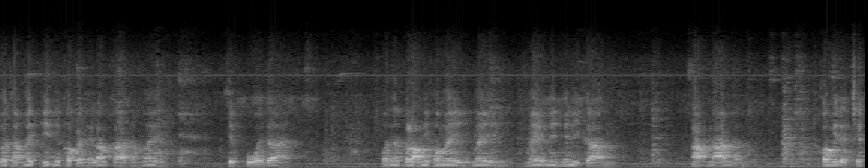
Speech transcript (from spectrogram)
ก็ทำให้พิษนี่เข้าไปในร่างกายทำให้เจ็บป่วยได้เพราะนั้นฝรั่งนี่เขาไม่ไม่ไม่ไม่ไม่มีการอาบน้ำกันเขามีแต่เช็ด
